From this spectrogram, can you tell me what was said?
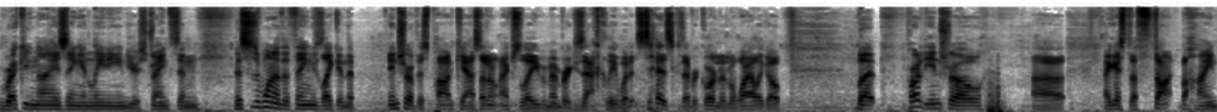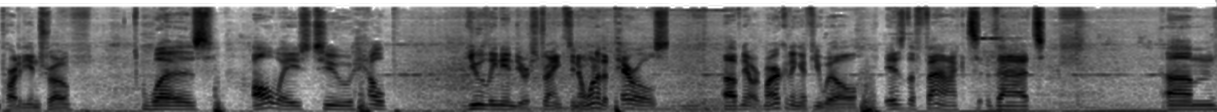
recognizing and leaning into your strengths. And this is one of the things, like in the intro of this podcast, I don't actually remember exactly what it says because I recorded it a while ago. But part of the intro, uh, I guess the thought behind part of the intro was always to help you lean into your strengths. You know, one of the perils of network marketing, if you will, is the fact that um,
